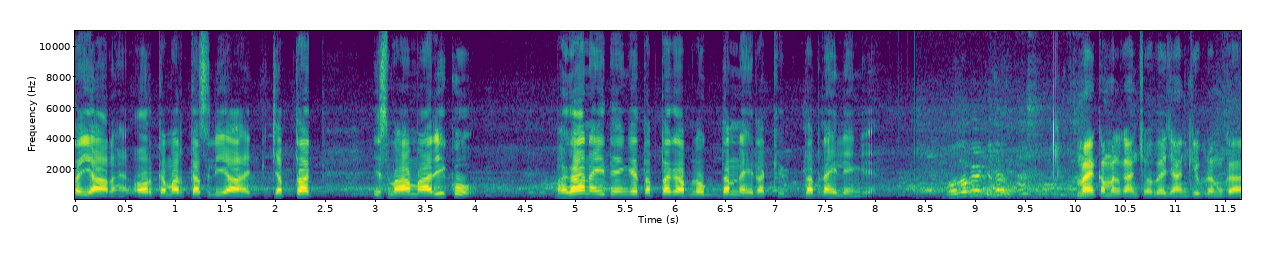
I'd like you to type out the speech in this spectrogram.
तैयार हैं और कमर कस लिया है। जब तक इस महामारी को भगा नहीं देंगे तब तक हम लोग दम नहीं रखे दम नहीं लेंगे। बोलोगे मैं कमलकांत चौबे जानकीपुरम का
